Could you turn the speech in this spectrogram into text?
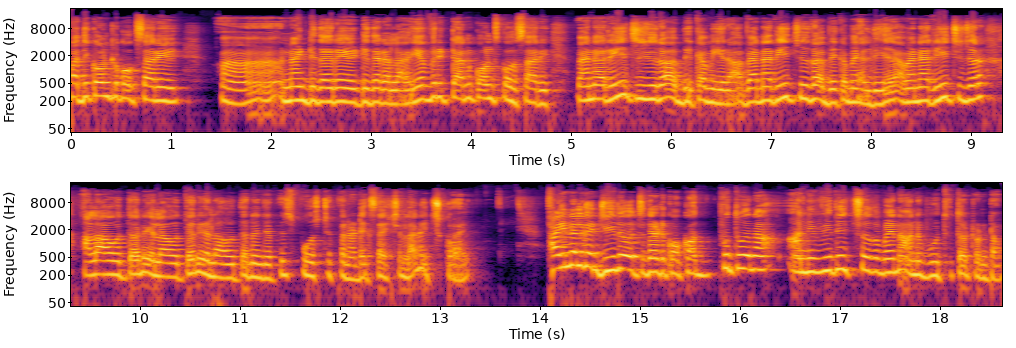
పది కౌంట్లకు ఒకసారి నైంటీ దగ్గర ఎయిటీ దగ్గర అలా ఎవ్రీ టెన్ కౌంట్స్కి ఒకసారి when I reach zero become hero when I reach zero become healthy when I reach zero అలా అవుతాను ఇలా అవుతాను ఇలా అవుతాను అని చెప్పేసి పోస్ట్ ఫెనటిక్ సెక్షన్ లాగా ఇచ్చుకోవాలి. ఫైనల్గా జీరో వచ్చేటట్టుకు ఒక అద్భుతమైన అనివిరిచితమైన అనుభూతితో ఉంటాం.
